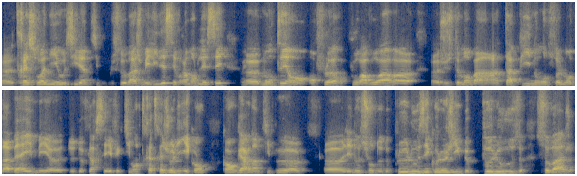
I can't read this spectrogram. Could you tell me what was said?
euh, très soigné ou s'il est un petit peu plus sauvage, mais l'idée, c'est vraiment de laisser monter en, fleurs pour avoir justement ben, un tapis non seulement d'abeilles, mais de, fleurs. C'est effectivement très, très joli. Et quand, quand on regarde un petit peu euh, les notions de, pelouse écologique, de pelouse sauvage.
